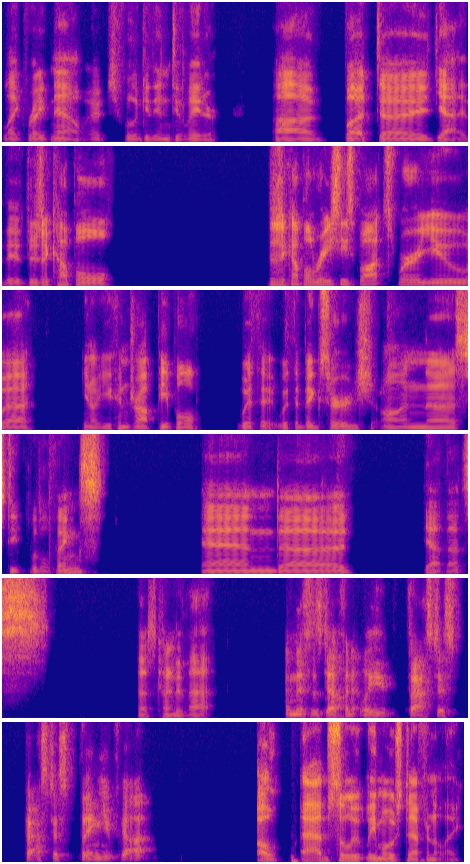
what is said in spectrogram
like right now, which we'll get into later. Uh, but uh, yeah, there, there's a couple. There's a couple racy spots where you, uh, you know, you can drop people with it with a big surge on uh, steep little things, and uh, yeah, that's that's kind of that. And this is definitely fastest fastest thing you've got. Oh, absolutely, most definitely.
